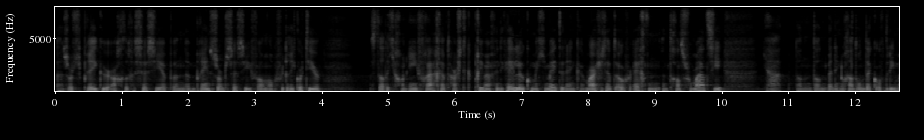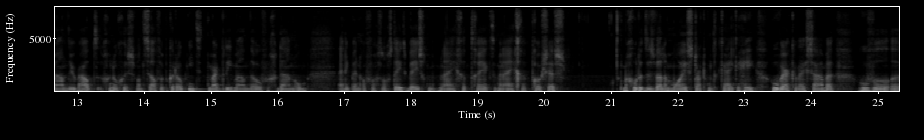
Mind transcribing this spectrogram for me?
een soort spreekuurachtige sessie heb. Een, een brainstorm sessie van ongeveer drie kwartier. Stel dat je gewoon één vraag hebt, hartstikke prima. Vind ik heel leuk om met je mee te denken. Maar als je het hebt over echt een, een transformatie. Ja, dan, dan ben ik nog aan het ontdekken of drie maanden überhaupt genoeg is. Want zelf heb ik er ook niet maar drie maanden over gedaan om. En ik ben overigens nog steeds bezig met mijn eigen traject en mijn eigen proces. Maar goed, het is wel een mooie start om te kijken, hey, hoe werken wij samen? Hoeveel uh,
